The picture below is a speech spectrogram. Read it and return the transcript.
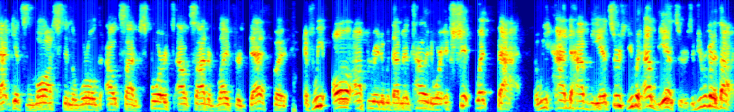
that gets lost in the world outside of sports, outside of life or death. But if we all operated with that mentality where if shit went bad and we had to have the answers, you would have the answers. If you were gonna die,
